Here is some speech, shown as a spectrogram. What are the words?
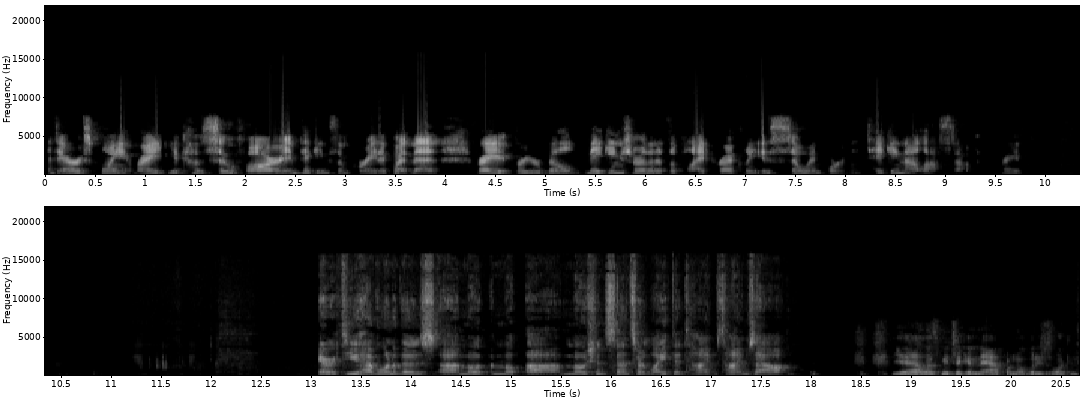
and to Eric's point, right, you go so far in picking some great equipment, right, for your build. Making sure that it's applied correctly is so important. Taking that last step, right? Eric, do you have one of those uh, mo- mo- uh, motion sensor light that times times out? Yeah, lets me take a nap when nobody's looking.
